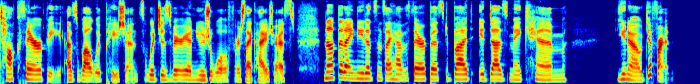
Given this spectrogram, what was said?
talk therapy as well with patients, which is very unusual for a psychiatrist. Not that I need it since I have a therapist, but it does make him, you know, different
